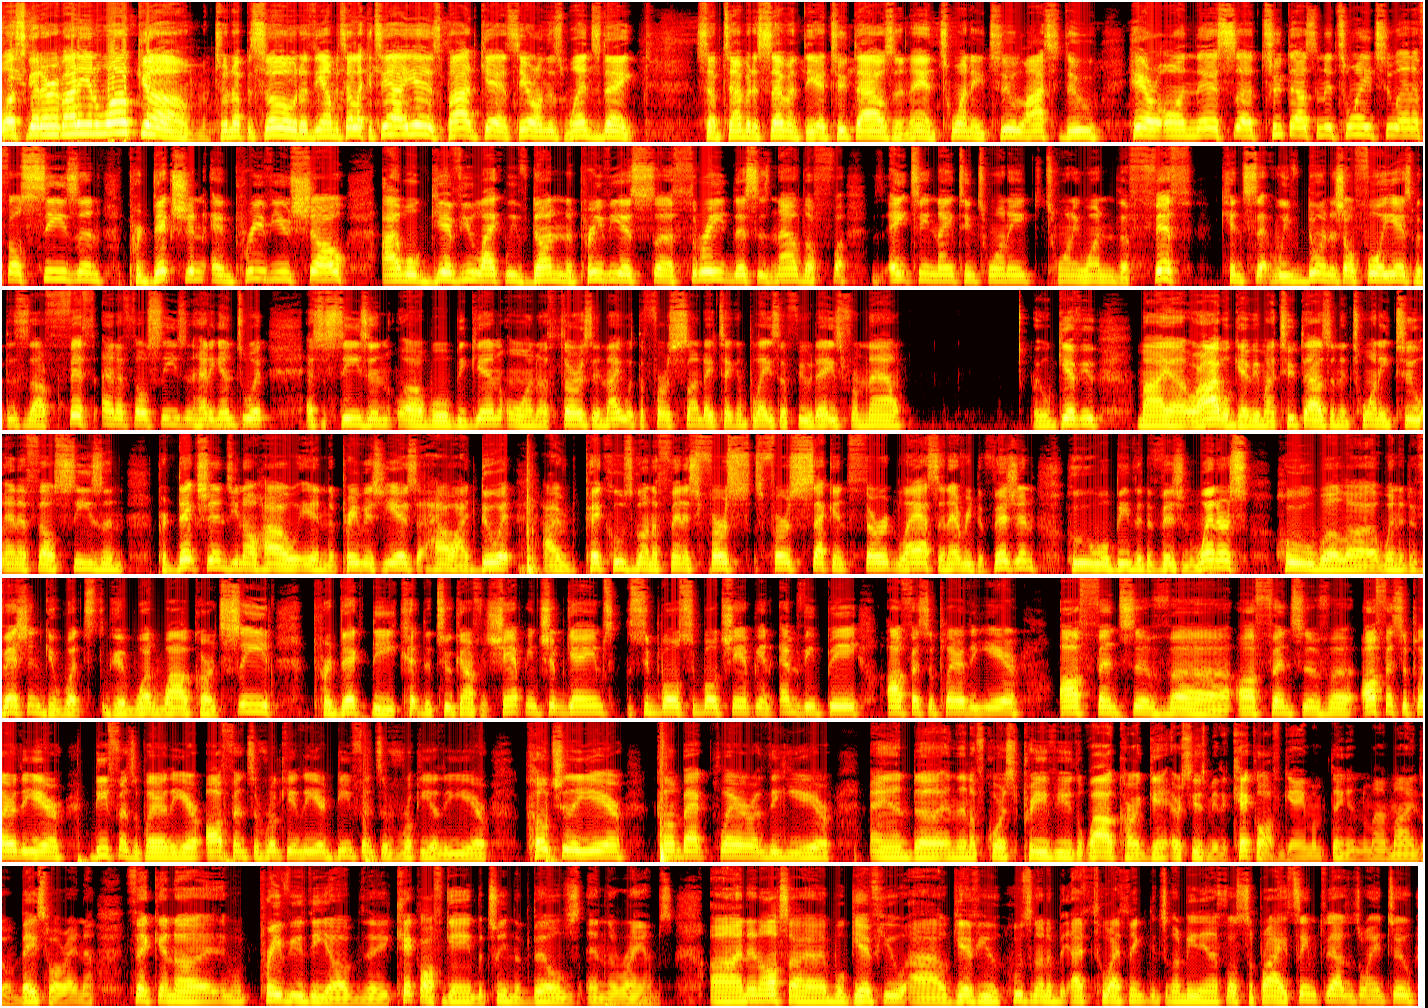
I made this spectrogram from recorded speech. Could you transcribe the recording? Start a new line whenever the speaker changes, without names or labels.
What's good, everybody, and welcome to an episode of the Amatelica TIS podcast here on this Wednesday, September the 7th, the year 2022. Lots to do here on this uh, 2022 NFL season prediction and preview show. I will give you, like we've done in the previous uh, three, this is now the f- 18, 19, 20, 21, the fifth concept we've doing the show four years but this is our fifth nfl season heading into it. As the season uh, will begin on a thursday night with the first sunday taking place a few days from now. We will give you my uh, or i will give you my 2022 nfl season predictions. You know how in the previous years how i do it. I pick who's going to finish first first second third last in every division who will be the division winners who will uh, win the division, get what get what wild card seed, predict the the two conference championship games, the Super Bowl Super Bowl champion, MVP, offensive player of the year, offensive uh, offensive uh, offensive player of the year, defensive player of the year, offensive rookie of the year, defensive rookie of the year, coach of the year, comeback player of the year, and uh, and then of course preview the wild card game or excuse me the kickoff game. I'm thinking my mind's on baseball right now. Thinking uh preview the uh the kickoff game between the Bills and the Rams. Uh and then also I will give you I'll give you who's gonna be who I think is gonna be the NFL surprise team 2022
